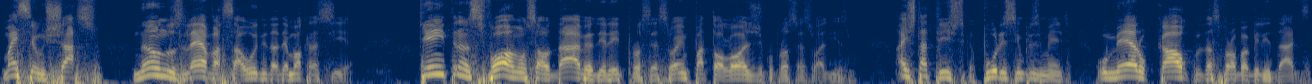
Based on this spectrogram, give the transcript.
Mas seu inchaço não nos leva à saúde da democracia. Quem transforma o saudável direito processual em patológico processualismo? A estatística, pura e simplesmente. O mero cálculo das probabilidades.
